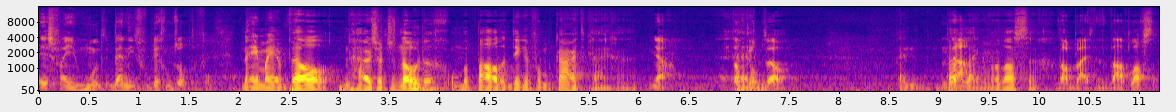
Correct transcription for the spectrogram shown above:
Is van je moet, bent niet verplicht om ze op te volgen. Nee, maar je hebt wel een huisarts nodig om bepaalde dingen voor elkaar te krijgen. Ja, dat En- klopt wel. En dat Ja. lijkt me wel lastig. dat blijft inderdaad lastig.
